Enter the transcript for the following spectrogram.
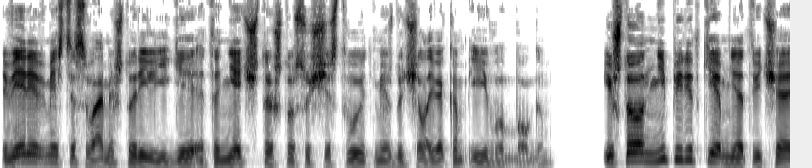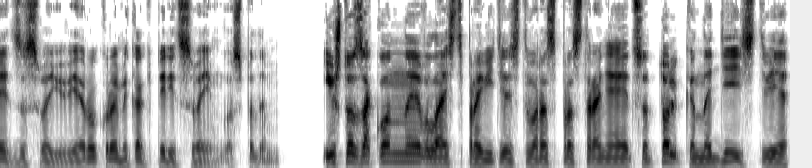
«Веря вместе с вами, что религия — это нечто, что существует между человеком и его Богом, и что он ни перед кем не отвечает за свою веру, кроме как перед своим Господом, и что законная власть правительства распространяется только на действия,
